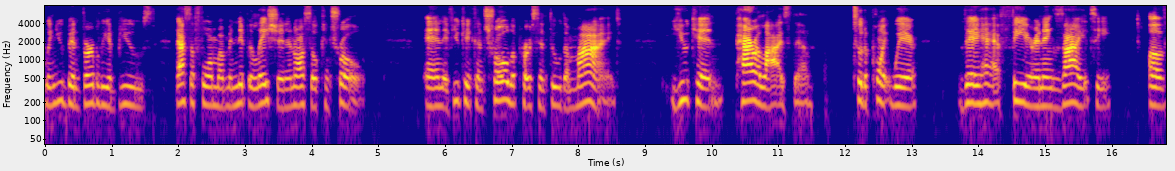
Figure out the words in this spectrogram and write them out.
when you've been verbally abused, that's a form of manipulation and also control. And if you can control a person through the mind, you can paralyze them to the point where they have fear and anxiety of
